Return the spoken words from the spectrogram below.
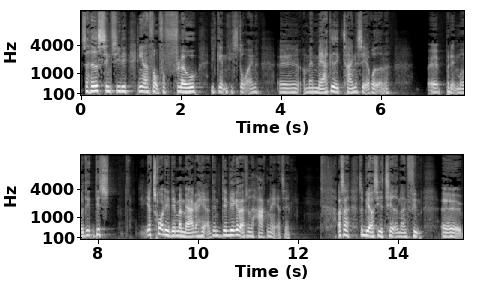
så havde Sin City en eller anden form for flow igennem historierne. Øh, og man mærkede ikke tegneserierødderne øh, på den måde. Det, det, jeg tror, det er det, man mærker her. Den, den virker i hvert fald hakken af til. Og så, så bliver jeg også irriteret, når en film, øh,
